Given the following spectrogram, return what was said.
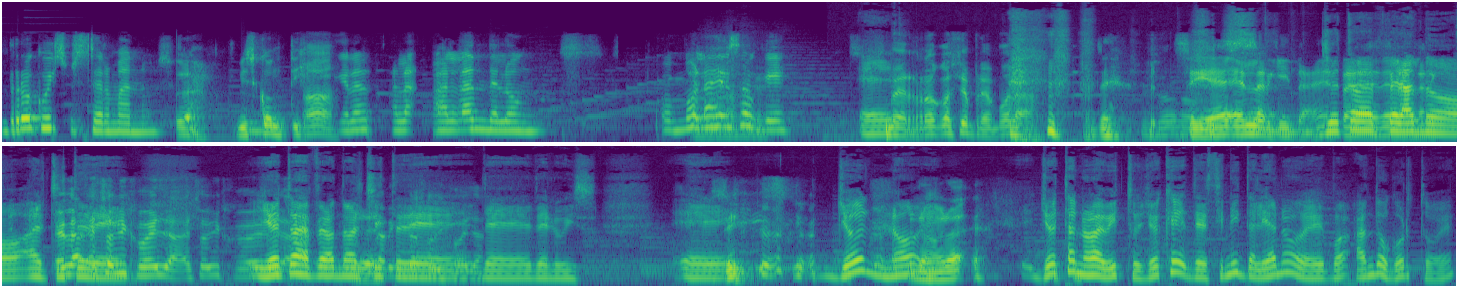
Rocco y sus hermanos. Ugh, Visconti. Ah, Gran Ala- Alain Delon. ¿Os mola Ah, eso o qué? Eh, me roco siempre mola. Sí, Eso no- sí, es, larguita, ¿eh? yo Esta estaba esperando al chiste Eso de... dijo ella, eso dijo ella. Yo estaba esperando al chiste eso de, ella. de, de Luis. Eh, Sí. Yo no, yo esta no la he visto. Yo es que de cine italiano eh, ando corto, ¿eh?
